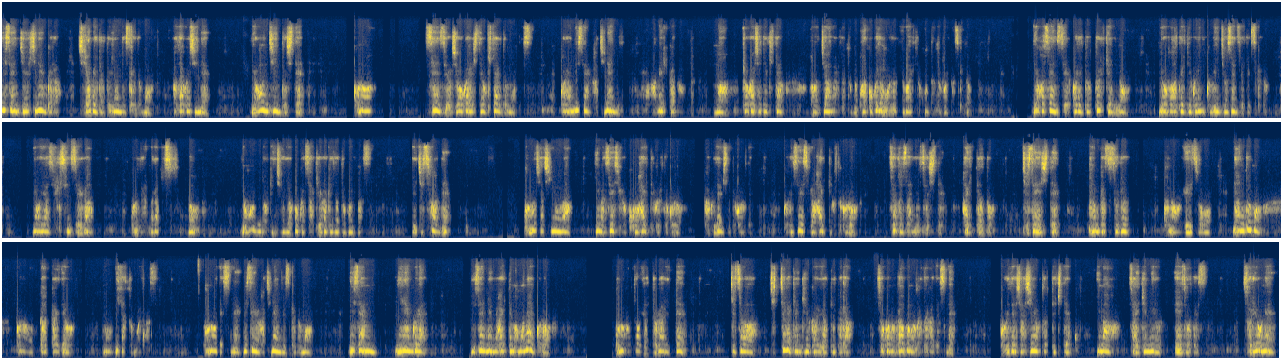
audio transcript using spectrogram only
2011年から調べたというんですけども、私ね、日本人として、この先生を紹介しておきたいと思うんです。これは2008年にアメリカの、まあ、教科書できたジャーナルだと、まあ、国でも読まれた本だと思いますけど、先生、これ鳥取県の妙法アテテクリニックの院長先生ですけど、妙康先生が、このダムラプスの日本の臨床では僕は先駆けだと思います。で実はね、この写真は今精子がここ入ってくるところ、拡大したところで、これ精子が入っていくところをつぶさに移して入った後、受精して分割するこの映像を何度もこの学会でもう見たと思います。このですね、2008年ですけども、2002年ぐらい2000年に入って間もない頃、このことをやっておられて、実はちっちゃな研究会をやっていたら、そこのラボの方がですね、これで写真を撮ってきて、今、最近見る映像です。それをね、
